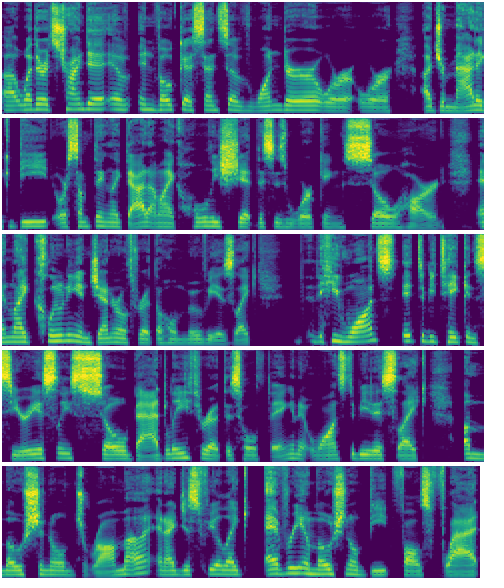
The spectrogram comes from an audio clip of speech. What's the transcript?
uh, whether it's trying to invoke a sense of wonder or or a dramatic beat or something like that i'm like holy shit this is working so hard. And like clooney in general throughout the whole movie is like he wants it to be taken seriously so badly throughout this whole thing and it wants to be this like emotional drama and i just feel like every emotional beat falls flat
